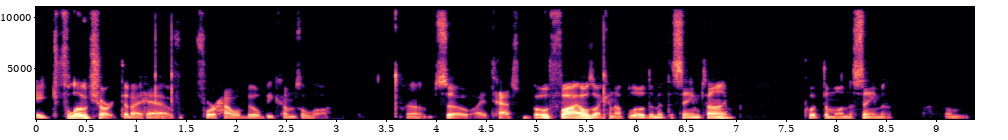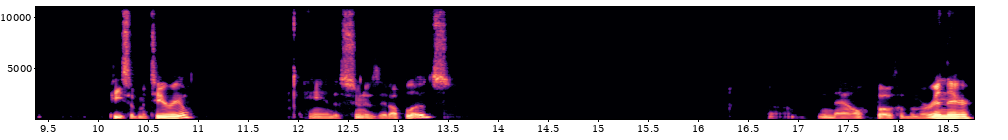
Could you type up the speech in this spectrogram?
a flow chart that I have for how a bill becomes a law. Um, so I attached both files. I can upload them at the same time, put them on the same um, piece of material, and as soon as it uploads, um, now both of them are in there.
